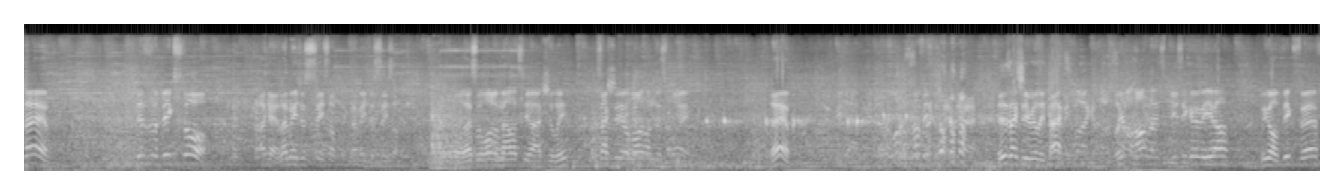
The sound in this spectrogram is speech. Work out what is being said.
Damn. This is a big store. Okay, let me just see something. Let me just see something. Oh, that's a lot of mallets here actually. There's actually a lot on display. Damn. this is actually really packed. We got Heartlands music over here. We got Vic Firth,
